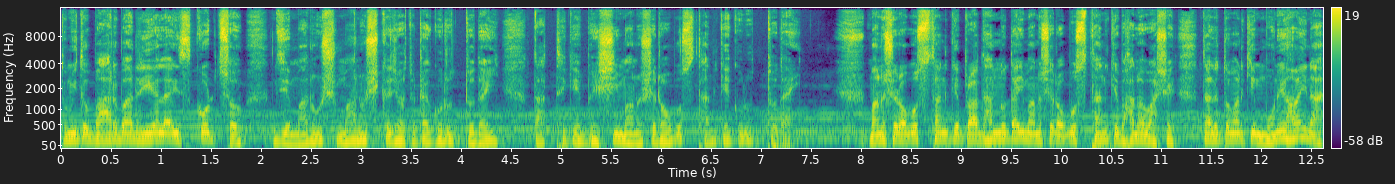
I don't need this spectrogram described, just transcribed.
তুমি তো বারবার রিয়েলাইজ করছ যে মানুষ মানুষকে যতটা গুরুত্ব দেয়, তার থেকে বেশি মানুষের অবস্থানকে গুরুত্ব দেয়। মানুষের অবস্থানকে প্রাধান্য দেয়, মানুষের অবস্থানকে ভালোবাসে। তাহলে তোমার কি মনে হয় না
